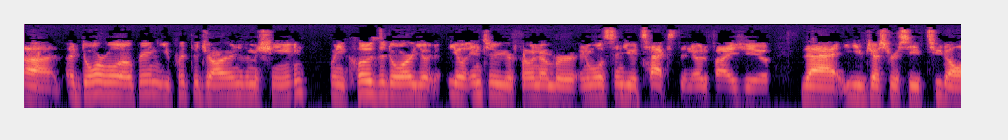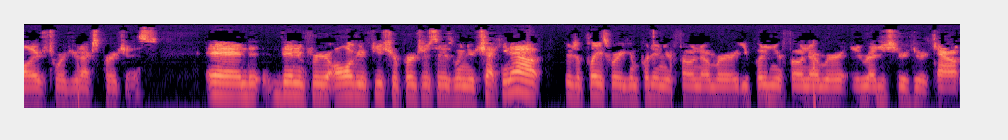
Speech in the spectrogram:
uh, a door will open. You put the jar into the machine. When you close the door, you'll, you'll enter your phone number, and we'll send you a text that notifies you that you've just received $2 towards your next purchase. And then for all of your future purchases, when you're checking out, there's a place where you can put in your phone number. You put in your phone number, it registers your account,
